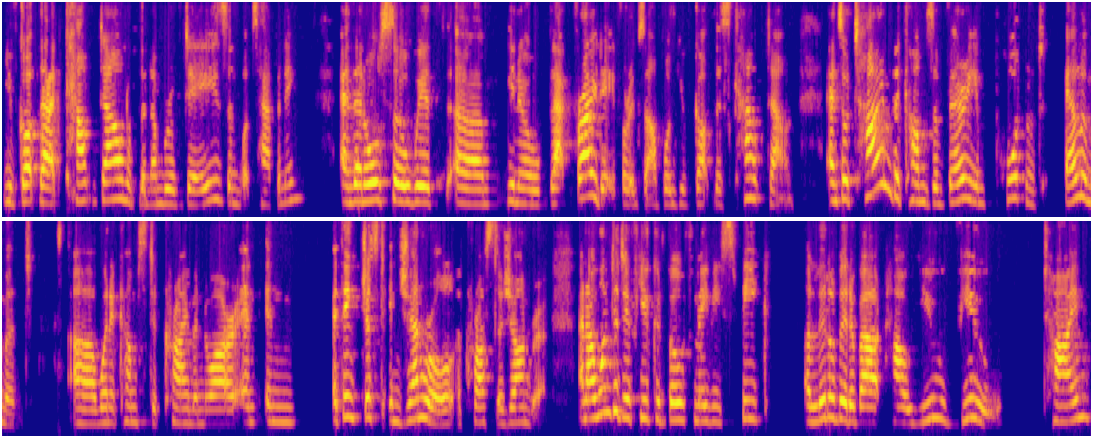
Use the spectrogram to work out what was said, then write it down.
you've got that countdown of the number of days and what's happening. And then also with, um, you know, Black Friday, for example, you've got this countdown. And so time becomes a very important element uh, when it comes to crime and noir. And, and I think just in general across the genre. And I wondered if you could both maybe speak a little bit about how you view time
